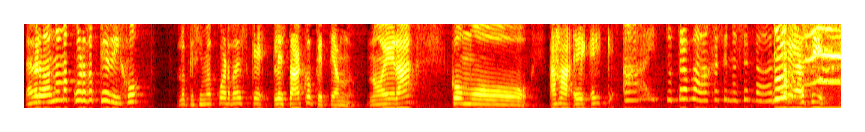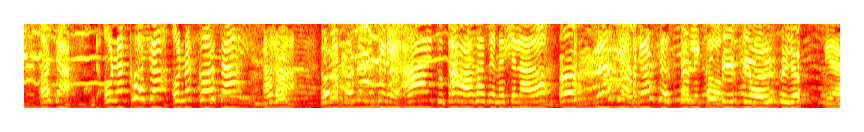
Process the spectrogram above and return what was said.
La verdad no me acuerdo qué dijo, lo que sí me acuerdo es que le estaba coqueteando. No era como. Ajá, eh, es que, ay, tú trabajas en ese dónde, así. O sea, una cosa, una cosa, ajá. Una cosa es decirle, ay, tú trabajas en este lado. Gracias, gracias, público. Putísima, dice yo. Mira,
